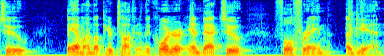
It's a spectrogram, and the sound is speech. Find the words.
to bam, I'm up here talking in the corner and back to full frame again.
